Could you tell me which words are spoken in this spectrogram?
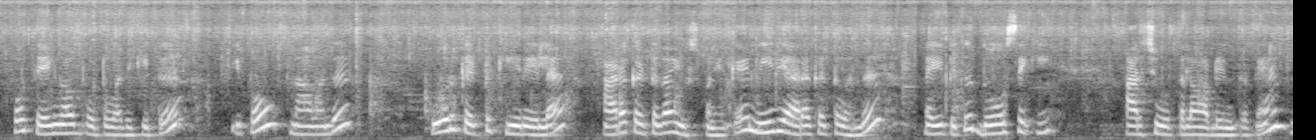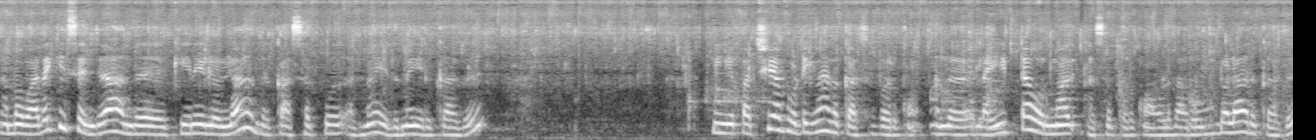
இப்போது தேங்காவும் போட்டு வதக்கிட்டு இப்போது நான் வந்து ஒரு கட்டு கீரையில் அரைக்கட்டு தான் யூஸ் பண்ணியிருக்கேன். மீதி அரைக்கட்டு வந்து நைட்டுக்கு தோசைக்கு அரைச்சி ஊற்றலாம் அப்படின்ட்டு இருக்கேன் நம்ம வதக்கி செஞ்சால் அந்த கீரையில் உள்ள அந்த கசப்பு அதெல்லாம் எதுவுமே இருக்காது. நீங்கள் பச்சையாக போட்டிங்கன்னா அந்த கசப்பு இருக்கும். அந்த லைட்டாக ஒரு மாதிரி கசப்பு இருக்கும். அவ்வளோதான் ரொம்பலாம் இருக்காது.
